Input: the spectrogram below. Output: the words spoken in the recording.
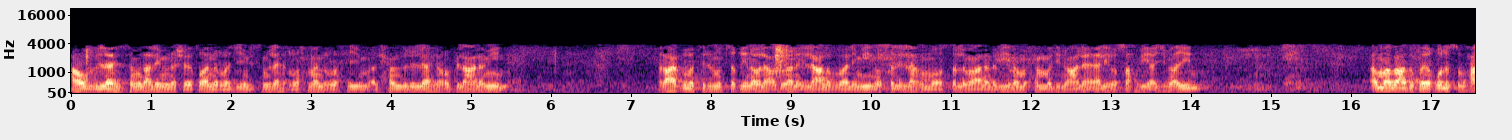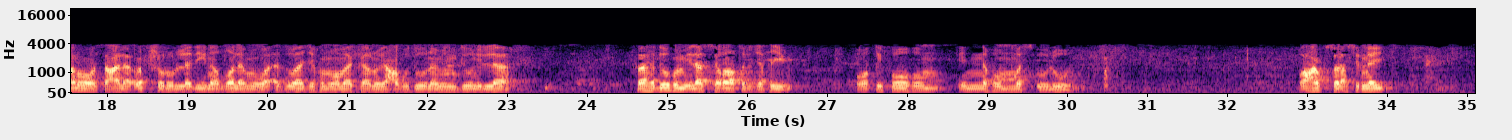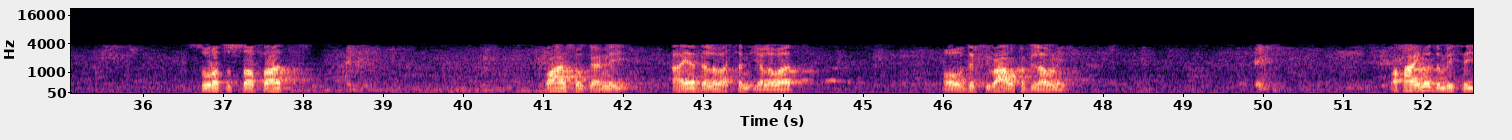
أعوذ بالله السميع العليم من الشيطان الرجيم بسم الله الرحمن الرحيم الحمد لله رب العالمين العاقبة للمتقين ولا عدوان إلا على الظالمين وصل اللهم وسلم على نبينا محمد وعلى آله وصحبه أجمعين أما بعد فيقول سبحانه وتعالى احشروا الذين ظلموا وأزواجهم وما كانوا يعبدون من دون الله فاهدوهم إلى صراط الجحيم waqifuuhum inahum mas'uuluun waxaan ku soo dhex jirnay suuratu saafaat waxaan soo gaadhnay aayadda labaatan iyo labaad oo uu darsigu caawa ka bilaabanaya waxaa inoo dambeysay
